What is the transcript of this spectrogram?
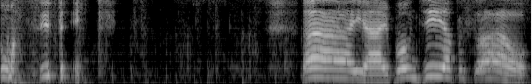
um acidente. Ai, ai, bom dia, pessoal.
